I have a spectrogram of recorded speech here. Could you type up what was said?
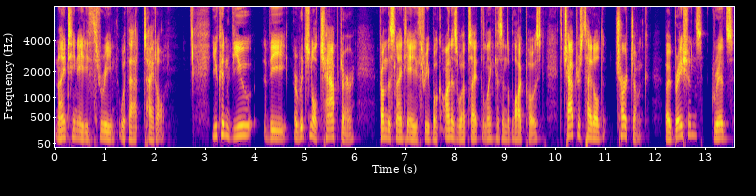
1983 with that title. You can view the original chapter from this 1983 book on his website. The link is in the blog post. The chapter is titled Chart Junk Vibrations, Grids,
